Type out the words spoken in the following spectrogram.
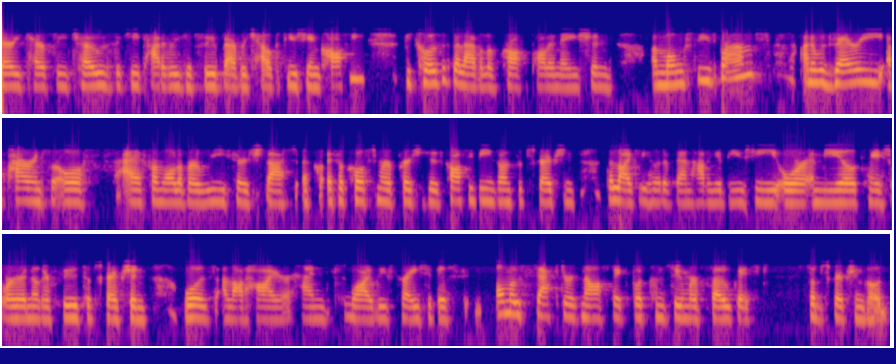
very carefully chose the key categories of food, beverage, health, beauty and coffee because of the level of cross-pollination amongst these brands. And it was very apparent for us uh, from all of our research that if a customer purchases coffee beans on subscription, the likelihood of them having a beauty or a meal kit or another food subscription was a lot higher. Hence why we've created this almost sector agnostic but consumer focused subscription goods.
